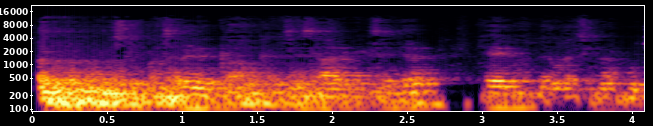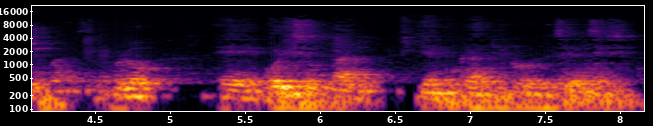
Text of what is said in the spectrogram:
como los que pasan en el Cauca, en Cesar, etc., que debemos de relacionar mucho más, ejemplo, eh, horizontal y democrático en ese ejercicio.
